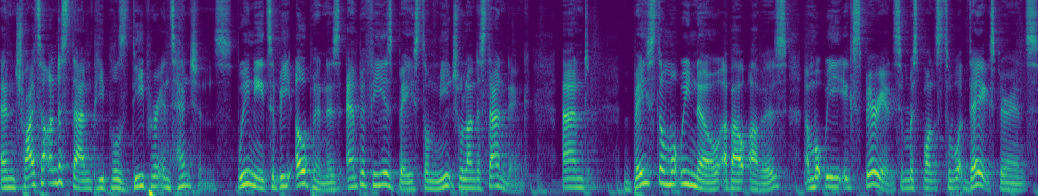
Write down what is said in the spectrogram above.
and try to understand people's deeper intentions. We need to be open as empathy is based on mutual understanding. And based on what we know about others and what we experience in response to what they experience,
